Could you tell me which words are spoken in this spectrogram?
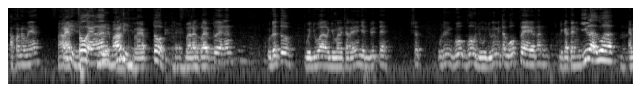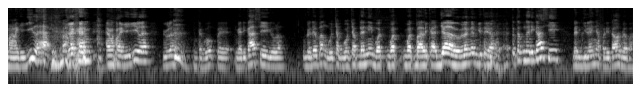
Apa namanya? Klepto ya kan? Iya, maling. klepto. Barang klepto ya kan? Udah tuh gue jual gimana caranya jadi duitnya? Set udah gue gue ujung ujungnya minta gope ya kan? Dikatain gila gue emang lagi gila ya kan? Emang lagi gila gue bilang minta gope. Nggak dikasih gue bilang. Udah deh bang gocap gocap dan nih buat buat buat balik aja gue bilang kan gitu ya. Tetap nggak dikasih. Dan gilanya apa ditawar berapa?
